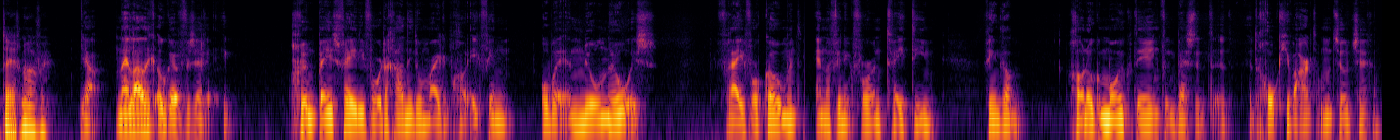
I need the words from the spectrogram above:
tegenover. Ja, nee, laat ik ook even zeggen. Ik gun PSV die voor. Daar gaat het niet om. Maar ik heb gewoon, ik vind op een 0-0 is vrij voorkomend. En dan vind ik voor een 2-10 vind ik dat gewoon ook een mooie quotering. Vind ik best het, het, het gokje waard, om het zo te zeggen.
